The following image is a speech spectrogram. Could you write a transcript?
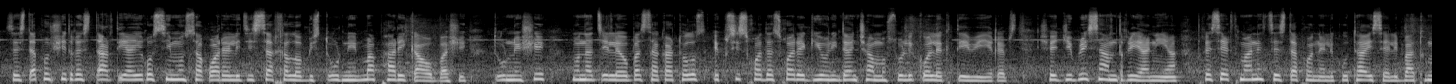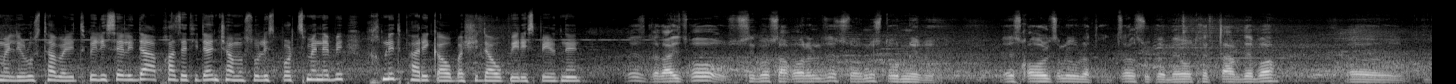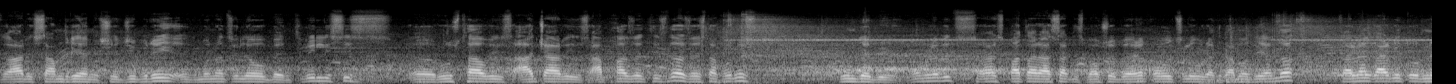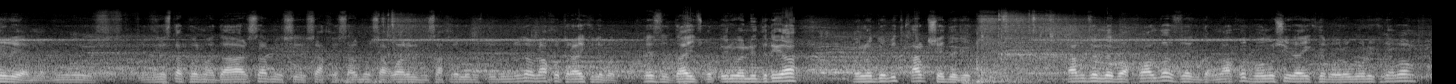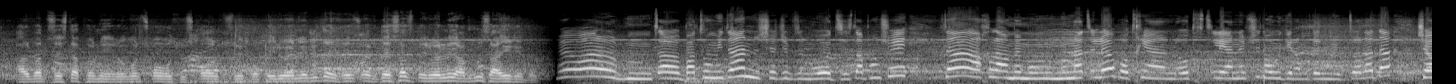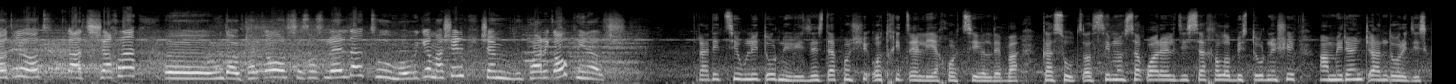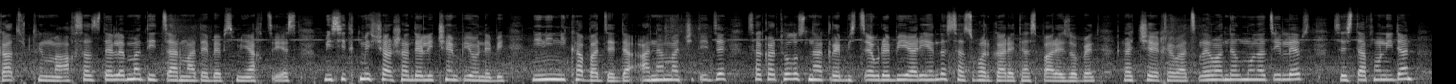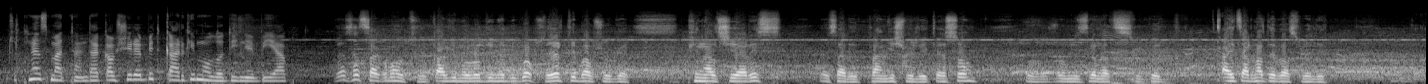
ზესტაფონში დღეს სტარტი აიღო სიმონ საყვარელიძის სახელობის ტურნირმა ფარიკაობაში. ტურნირში მონაწილეობას საქართველოს 6 სხვადასხვა რეგიონიდან ჩამოსული კოლექტივი იღებს. შეჯიბრი სამდღიანია. დღეს ერთმანეთს ზესტაფონელი, ქუთაისელი, ბათუმელი, რუსთაველი, თბილისელი და აფხაზეთიდან ჩამოსული სპორტსმენები ხმნით ფარიკაობაში დაუპირისპირდნენ. ეს დაიწყო სიმონ საყვარელიძის ტურნირის ტურნირი. ეს ყოველწლიურად წელს უკვე მეოთხედ ტარდება. არის სამდღიანი შეჯიბრი მონაწილეობენ თბილისის, რუსთავის, აჭარის, აფხაზეთის და ზესტაფონის გუნდები, რომლებიც ეს პატარა ასაკის ბავშვები არიან, ყოველწლიურად გამოდიან და ძალიან კარგი ტურნირია. ზესტაფორმა დაარსა მისი სახე საყვარელი სახელობის ტურნირი და ნახოთ რა იქნება. ეს დაიწყო პირველი დღეა, ველოდებით კარგ შედეგებს. გამძლდება ხვალ და ზოგ და ნახოთ ბოლოში რა იქნება, როგორ იქნება. ალბათ ზესტაფონი როგორც ყოველთვის ყოველთვის იყო პირველები და ეს წესდასაც პირველი ადგილს აიღებდა. მე ვარ ბათუმიდან, შეჯიბზე მოვედი ზესტაფონში და ახლა მე მონაწილეობ 4-იან 4 წლიანებში მოვიგე რამდენიმე ბრძოლა და შევატყი 4 კაცში. ახლა უნდა ვიფარკავ ორ შესასვლელი და თუ მოვიგე, მაშინ შემფარიკავ ფინალში. ტრადიციული ტურნირი ზესტაფონში 4 წელია ხორციელდება. გასულ წელს სიმონ საყვარელიძის სახელობის ტურნირში ამირან ჭანტურიძის გაწვრთნილმა ახსაზრდელებმა დიდ წარმატებებს მიაღწიეს. მისი თქმის შარშანდელი ჩემპიონები ნინი ნიკაბაძე და ანა მაჩიტიძე საქართველოს ნაკრების წევრები არიან და საზღვარგარეთ ასპარეზობენ. რაც შეეხება წლევანდელ მონაწილეებს, ზესტაფონიდან წვრთნელს მათთან დაკავშირებით კარგი მოლოდინები აქვს. რასაც საკმაოდ კარგი მოლოდინები გვაქვს, ერთი ბავშვი უკვე ფინალში არის ეს არის ფრანგიშვილი კესო რომლისგანაც უკვე აი წარმატებას ველი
